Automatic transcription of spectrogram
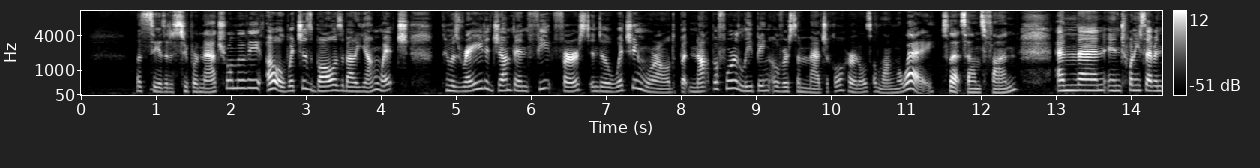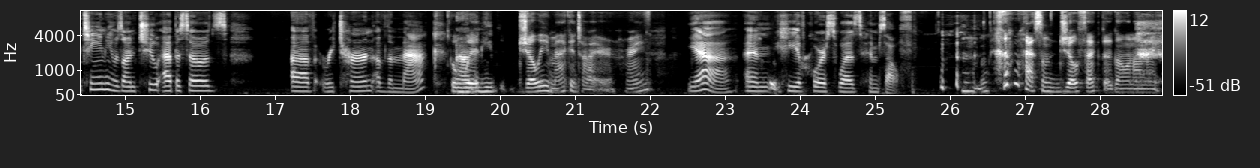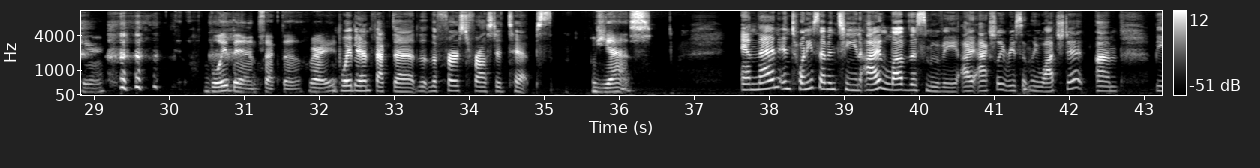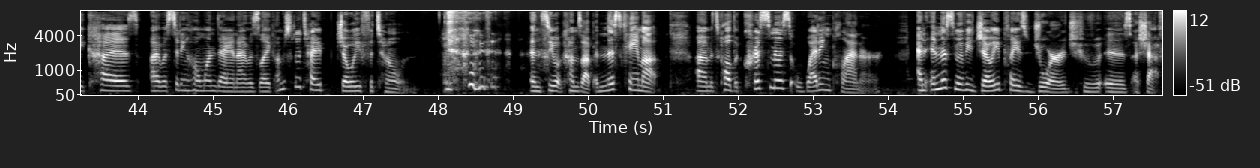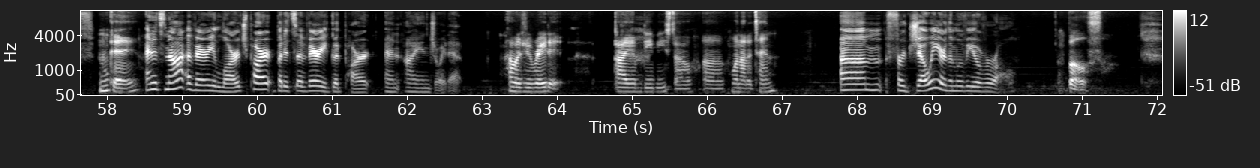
Let's see, is it a supernatural movie? Oh, A Witch's Ball is about a young witch who is ready to jump in feet first into the witching world, but not before leaping over some magical hurdles along the way. So that sounds fun. And then in 2017, he was on two episodes of Return of the Mac. Um, With and he, Joey McIntyre, right? yeah, and he, of course, was himself. Mhm. Has some Joe Fecta going on right here. Boy band Fecta, right? Boy band Fecta, the, the first Frosted Tips. Yes. And then in 2017, I love this movie. I actually recently watched it um, because I was sitting home one day and I was like, I'm just going to type Joey Fatone and see what comes up. And this came up. Um, it's called The Christmas Wedding Planner. And in this movie, Joey plays George, who is a chef. okay. And it's not a very large part, but it's a very good part. And I enjoyed it. How would you rate it? IMDb style, uh, one out of ten. Um, for Joey or the movie overall? Both.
